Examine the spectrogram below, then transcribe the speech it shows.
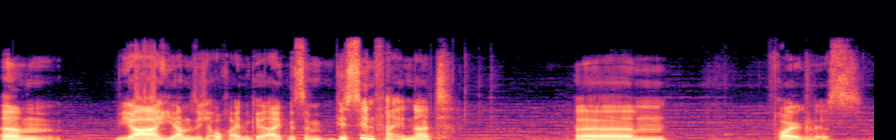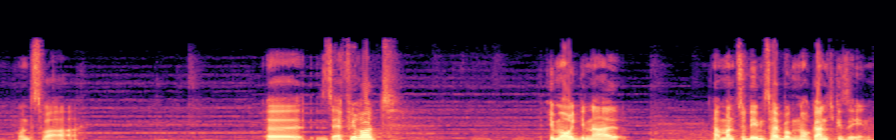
Ähm, ja, hier haben sich auch einige Ereignisse ein bisschen verändert. Ähm, folgendes. Und zwar äh, Sephiroth im Original hat man zu dem Zeitpunkt noch gar nicht gesehen.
